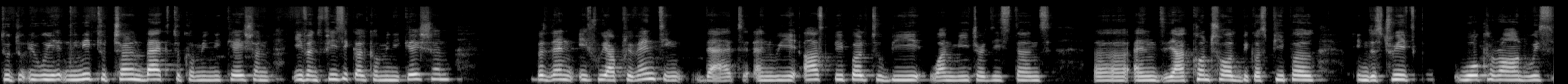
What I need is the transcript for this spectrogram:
to, to we, we need to turn back to communication, even physical communication. But then, if we are preventing that, and we ask people to be one meter distance, uh, and they are controlled because people in the street walk around with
